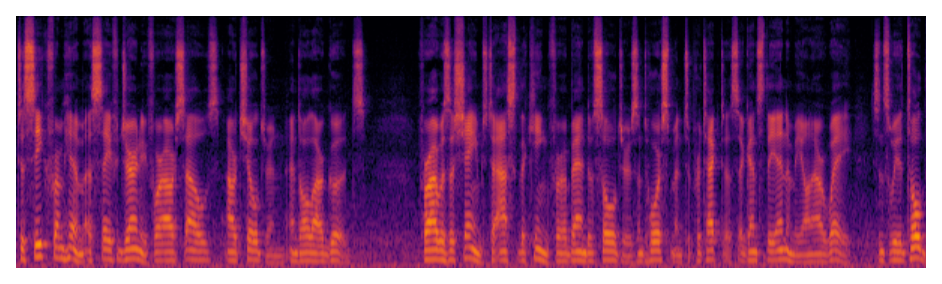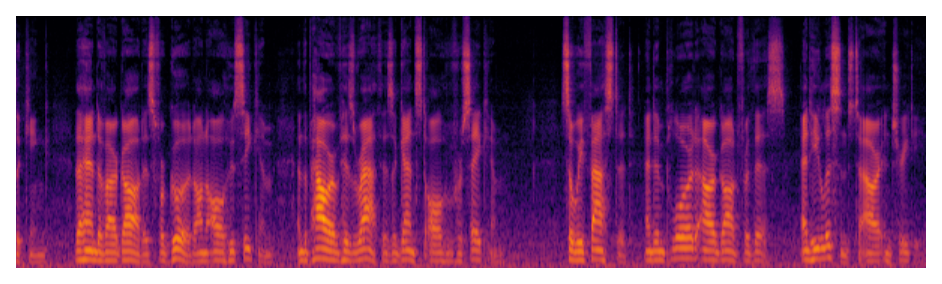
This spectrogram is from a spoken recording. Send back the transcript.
to seek from him a safe journey for ourselves, our children, and all our goods. For I was ashamed to ask the king for a band of soldiers and horsemen to protect us against the enemy on our way, since we had told the king, The hand of our God is for good on all who seek him, and the power of his wrath is against all who forsake him. So we fasted and implored our God for this, and he listened to our entreaty.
